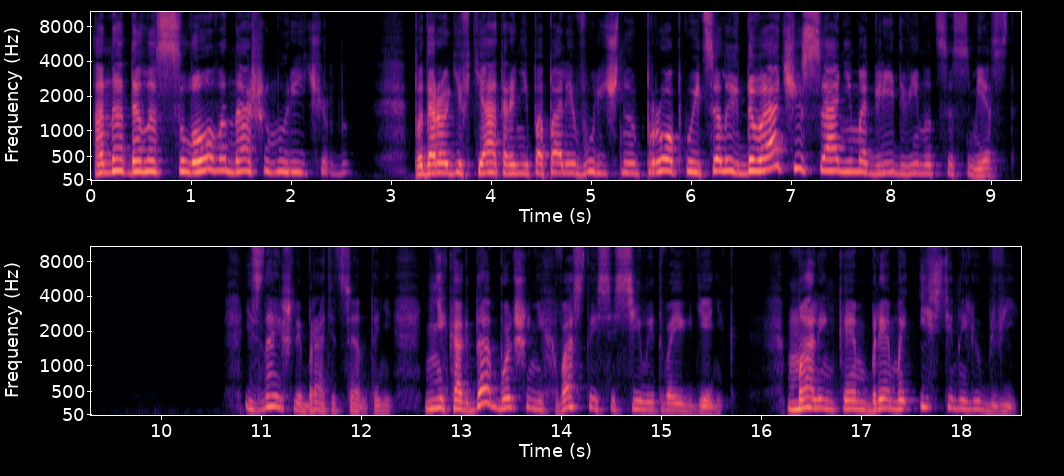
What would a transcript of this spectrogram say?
«Она дала слово нашему Ричарду». По дороге в театр они попали в уличную пробку и целых два часа не могли двинуться с места. И знаешь ли, братец Энтони, никогда больше не хвастайся силой твоих денег. Маленькая эмблема истинной любви,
